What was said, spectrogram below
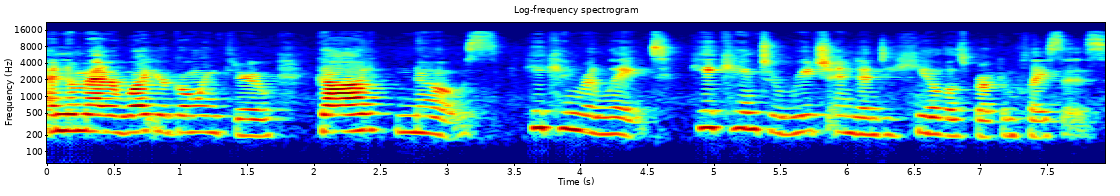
and no matter what you're going through, God knows. He can relate. He came to reach in and to heal those broken places.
